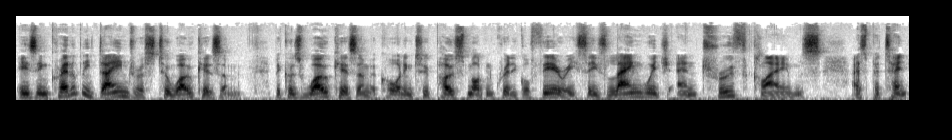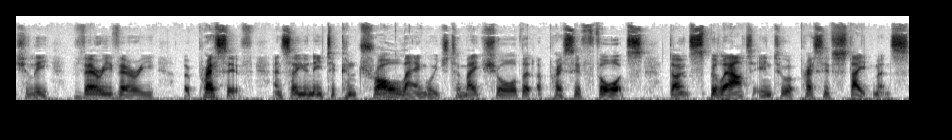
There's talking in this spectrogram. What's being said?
is incredibly dangerous to wokeism because wokeism, according to postmodern critical theory, sees language and truth claims as potentially very, very oppressive. And so you need to control language to make sure that oppressive thoughts don't spill out into oppressive statements.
